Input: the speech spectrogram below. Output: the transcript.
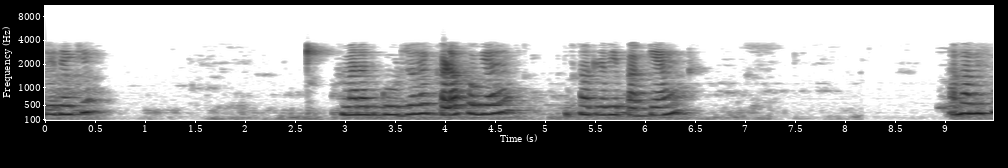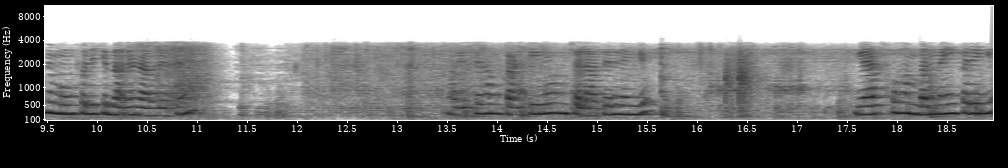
तो ये देखिए, हमारा गुड़ जो है कड़क हो गया है, इसका मतलब ये पक गया है। अब हम इसमें मूंगफली के दाने डाल देते हैं। और इसे हम कंटिन्यू हम चलाते रहेंगे। गैस को हम बंद नहीं करेंगे।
